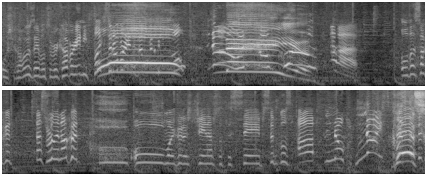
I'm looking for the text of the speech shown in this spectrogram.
Oh, Chicago's able to recover and he flicks it over into Oh! No, Nay! so. Oh, that's not good. That's really not good. Oh my goodness, JKnaps with the save. Simcoe's up. No, nice. Yes!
